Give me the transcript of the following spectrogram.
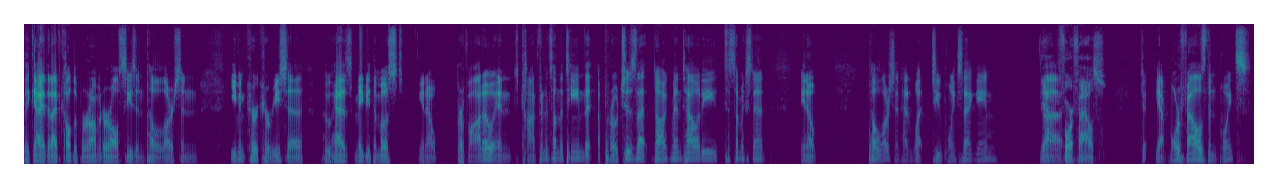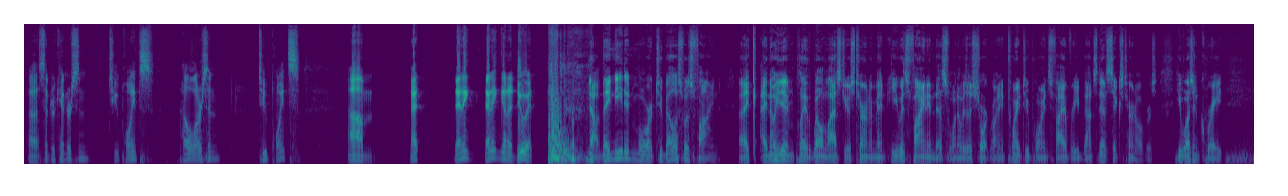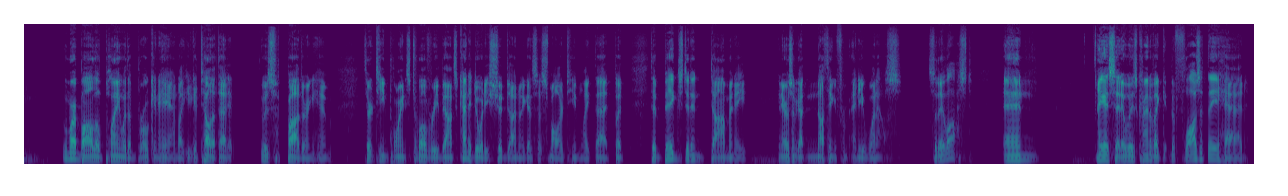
the guy that I've called the barometer all season, Pelle Larsson, even Kerr Kriisa, who has maybe the most, you know, bravado and confidence on the team that approaches that dog mentality to some extent. You know, Pelle Larsson had what, two points that game? Yeah, uh, four fouls. T- yeah, more fouls than points. Uh, Cedric Henderson, two points. Pelle Larsson, two points. Um, that that ain't that ain't gonna do it. no, they needed more. Tubelis was fine. Like I know he didn't play well in last year's tournament. He was fine in this one. It was a short run. He had 22 points, five rebounds. Did have six turnovers. He wasn't great. Oumar Ballo playing with a broken hand. Like you could tell that that was bothering him. 13 points, 12 rebounds. Kind of do what he should done against a smaller team like that. But the bigs didn't dominate, and Arizona got nothing from anyone else. So they lost. And like I said, it was kind of like the flaws that they had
